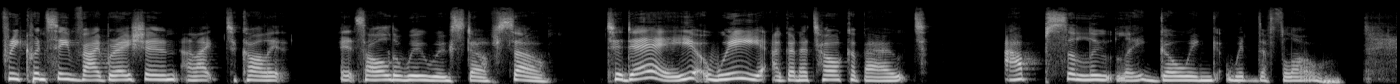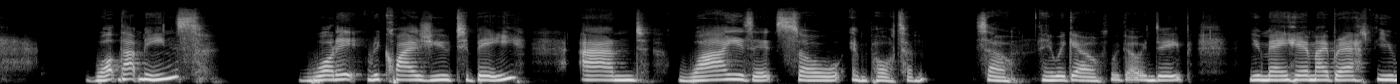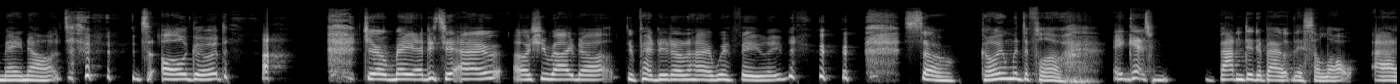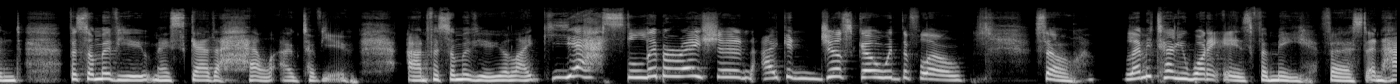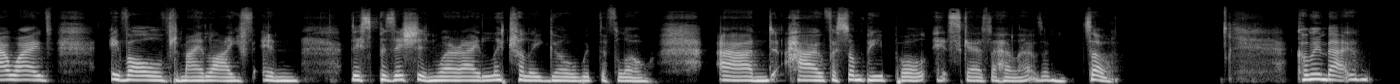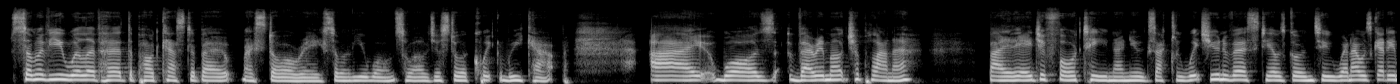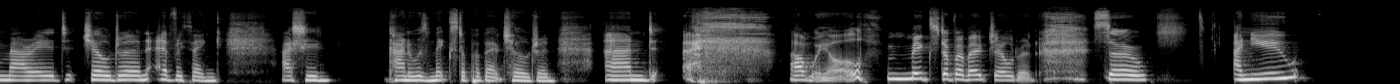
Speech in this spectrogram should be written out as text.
frequency, vibration. I like to call it, it's all the woo woo stuff. So today we are going to talk about absolutely going with the flow what that means, what it requires you to be, and why is it so important. So here we go. We're going deep. You may hear my breath, you may not. it's all good. Joe may edit it out, or she might not, depending on how we're feeling. so, going with the flow. It gets bandied about this a lot and for some of you, may scare the hell out of you. And for some of you, you're like, yes, liberation. I can just go with the flow. So let me tell you what it is for me first and how I've evolved my life in this position where I literally go with the flow and how for some people it scares the hell out of them. So, coming back some of you will have heard the podcast about my story, some of you won't. So I'll just do a quick recap. I was very much a planner. By the age of 14, I knew exactly which university I was going to, when I was getting married, children, everything. Actually, kind of was mixed up about children. And aren't we all mixed up about children? So I knew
